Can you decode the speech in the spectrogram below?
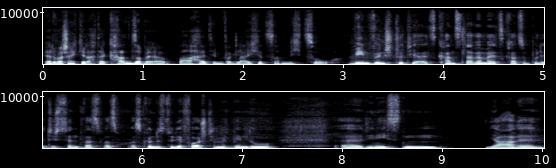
Er hätte wahrscheinlich gedacht, er kann es, aber er war halt im Vergleich jetzt dann nicht so. Wen wünschst du dir als Kanzler, wenn wir jetzt gerade so politisch sind? Was, was, was könntest du dir vorstellen, mit wem du äh, die nächsten Jahre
